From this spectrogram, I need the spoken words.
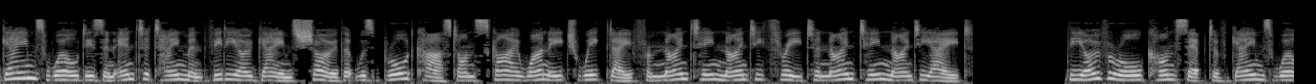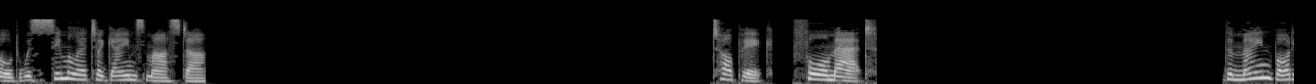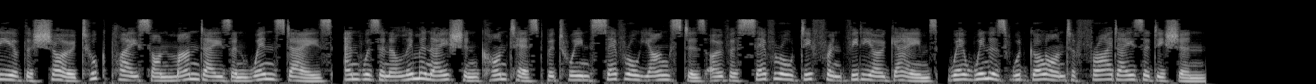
Games World is an entertainment video games show that was broadcast on Sky One each weekday from 1993 to 1998. The overall concept of Games World was similar to GamesMaster. Format The main body of the show took place on Mondays and Wednesdays, and was an elimination contest between several youngsters over several different video games, where winners would go on to Friday's edition.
